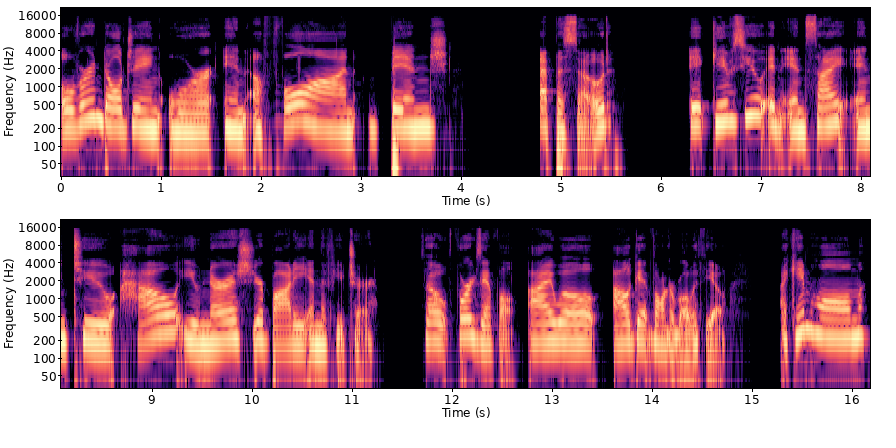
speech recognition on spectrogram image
overindulging or in a full on binge episode, it gives you an insight into how you nourish your body in the future. So, for example, I will I'll get vulnerable with you. I came home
